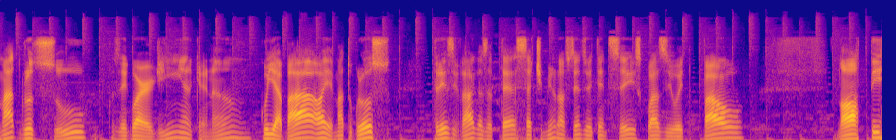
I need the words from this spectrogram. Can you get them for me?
Mato Grosso do Sul, fazer guardinha, quer não. Cuiabá, olha, Mato Grosso, 13 vagas até 7.986, quase 8 pau. Norte,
